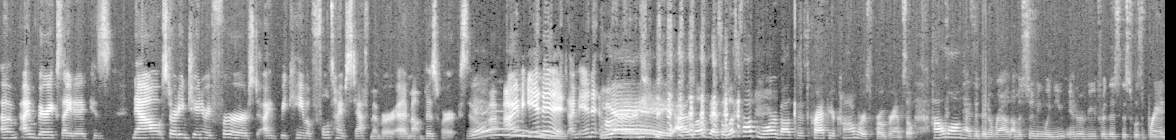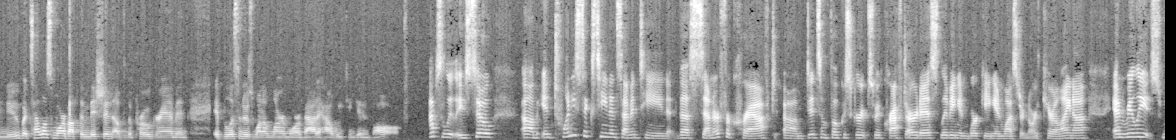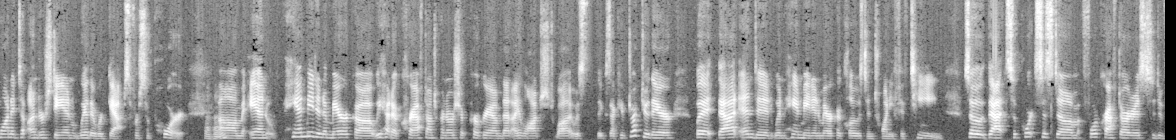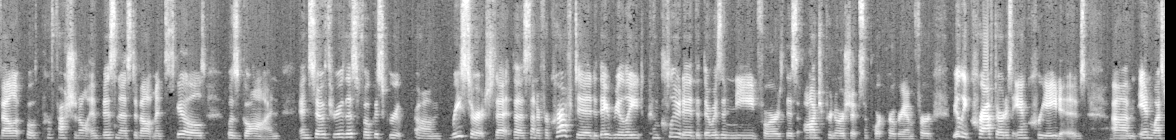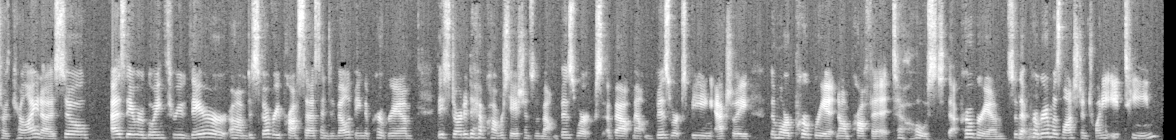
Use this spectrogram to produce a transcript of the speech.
um, I'm very excited because now starting January 1st, I became a full time staff member at Mountain BizWorks. So Yay. I'm in it. I'm in it hard. Yay. I love that. So let's talk more about this Craft Your Commerce program. So, how long has it been around? I'm assuming when you interviewed for this, this was brand new, but tell us more about the mission of the program and if listeners want to learn more about it, how we can get involved. Absolutely. So, um, in 2016 and 17, the Center for Craft um, did some focus groups with craft artists living and working in Western North Carolina and really wanted to understand where there were gaps for support. Mm-hmm. Um, and Handmade in America, we had a craft entrepreneurship program that I launched while I was the executive director there but that ended when Handmade in America closed in 2015. So that support system for craft artists to develop both professional and business development skills was gone. And so, through this focus group um, research that the Center for Craft did, they really concluded that there was a need for this entrepreneurship support program for really craft artists and creatives um, mm-hmm. in West North Carolina. So, as they were going through their um, discovery process and developing the program, they started to have conversations with Mountain BizWorks about Mountain BizWorks being actually the more appropriate nonprofit to host that program. So that mm-hmm. program was launched in 2018.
